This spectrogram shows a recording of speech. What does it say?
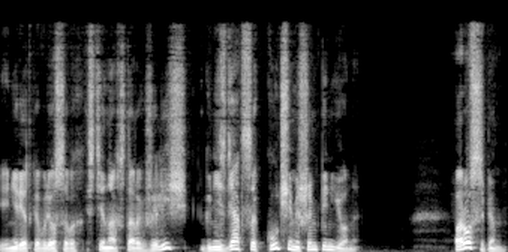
и нередко в лесовых стенах старых жилищ гнездятся кучами шампиньоны. По россыпям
